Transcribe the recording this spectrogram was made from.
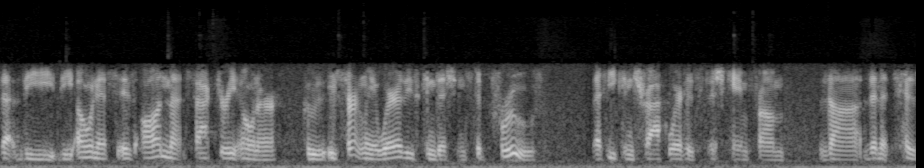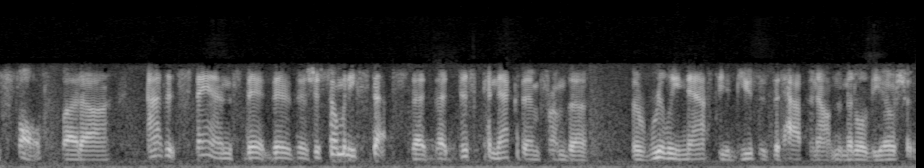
that the, the onus is on that factory owner, who, who's certainly aware of these conditions, to prove that he can track where his fish came from, the, then it's his fault. But uh, as it stands, there, there, there's just so many steps that, that disconnect them from the, the really nasty abuses that happen out in the middle of the ocean.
